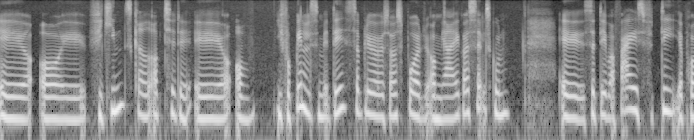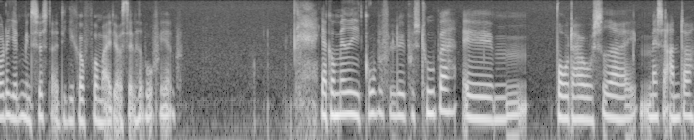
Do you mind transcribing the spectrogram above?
øh, og øh, fik hende skrevet op til det, øh, og i forbindelse med det, så blev jeg jo så også spurgt, om jeg ikke også selv skulle. Øh, så det var faktisk, fordi jeg prøvede at hjælpe min søster, at det gik op for mig, at jeg også selv havde brug for hjælp. Jeg kom med i et gruppeforløb hos Tuba, øh, hvor der jo sidder en masse andre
